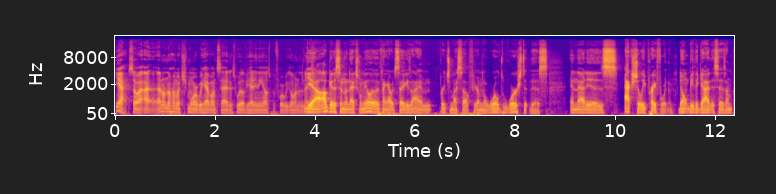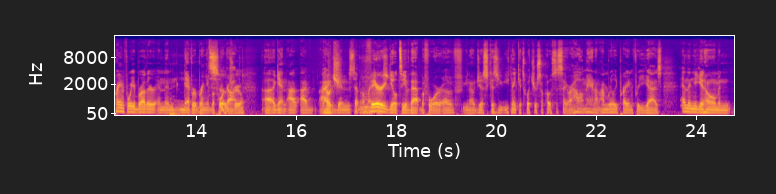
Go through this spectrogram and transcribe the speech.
yeah, so I, I don't know how much more we have on sadness. Will, if you had anything else before we go on to the next yeah, one. I'll get us in the next one. The only other thing I would say is I am preaching myself here. I'm the world's worst at this. And that is actually pray for them. Don't be the guy that says, I'm praying for you, brother, and then never bring it before so God. True. Uh, again, I, I've I've been very toes. guilty of that before. Of you know, just because you, you think it's what you're supposed to say, right? Oh man, I'm, I'm really praying for you guys, and then you get home and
